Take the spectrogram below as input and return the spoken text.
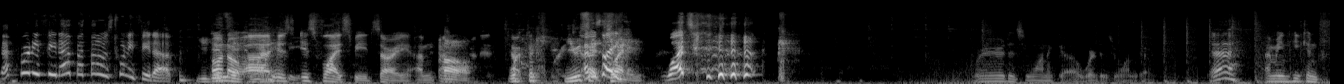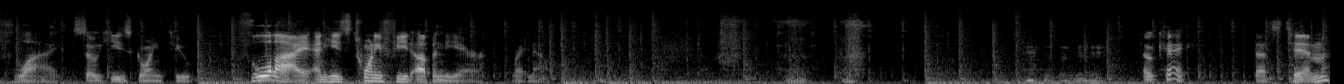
That 40 feet up? I thought it was 20 feet up. You did Oh no, uh, his feet. his fly speed. Sorry, I'm. I'm Oh. talking- you I said was like, 20. what? Where does he want to go? Where does he want to go? Eh, I mean, he can fly, so he's going to fly, and he's 20 feet up in the air right now. Okay, that's Tim.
